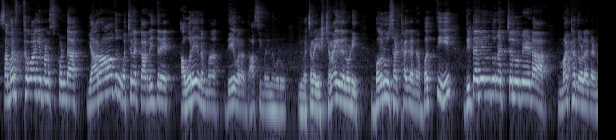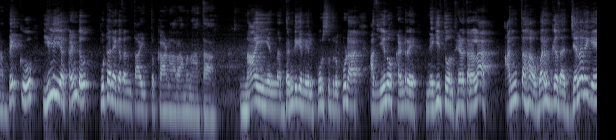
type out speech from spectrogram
ಸಮರ್ಥವಾಗಿ ಬಳಸಿಕೊಂಡ ಯಾರಾದರೂ ವಚನಕಾರರಿದ್ದರೆ ಅವರೇ ನಮ್ಮ ದೇವರ ದಾಸಿಮೈನವರು ಈ ವಚನ ಎಷ್ಟು ಚೆನ್ನಾಗಿದೆ ನೋಡಿ. ಬರು ಸಠಗನ ಭಕ್ತಿ ದಿಟವೆಂದು ನಚ್ಚಲು ಬೇಡ. ಮಠದೊಳಗಣ ಬೆಕ್ಕು ಇಲಿಯ ಕಂಡು ಪುಟನೆಗದಂತಾಯಿತು ಕಾಣ ರಾಮನಾಥ ನಾಯಿಯನ್ನು ದಂಡಿಗೆ ಮೇಲೆ ಕೂರಿಸಿದ್ರು ಕೂಡ ಅದೇನೋ ಕಂಡ್ರೆ ನೆಗೀತು ಅಂತ ಹೇಳ್ತಾರಲ್ಲ, ಅಂತಹ ವರ್ಗದ ಜನರಿಗೆ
